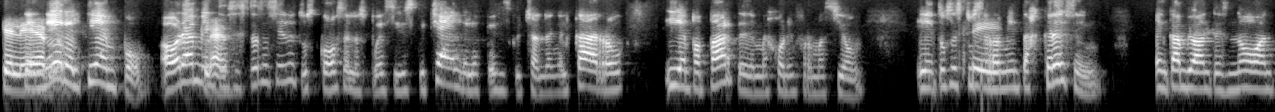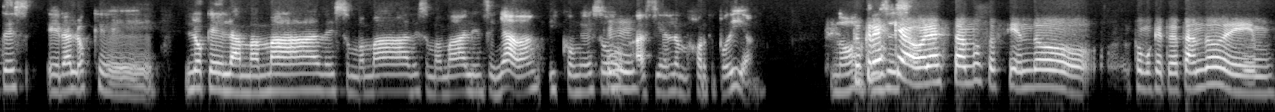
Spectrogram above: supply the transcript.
tener el tiempo. Ahora, mientras estás haciendo tus cosas, los puedes ir escuchando, los puedes ir escuchando en el carro y empaparte de mejor información. Y entonces tus herramientas crecen. En cambio, antes no, antes era lo que lo que la mamá de su mamá, de su mamá le enseñaban y con eso hacían lo mejor que podían. ¿no? ¿Tú crees que ahora estamos haciendo, como que tratando de,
